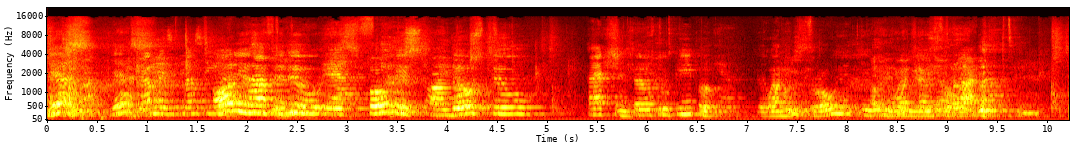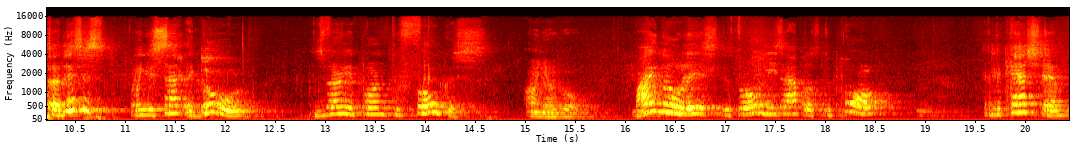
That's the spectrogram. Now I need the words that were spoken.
yes, yes. All you have to do is focus on those two actions, those two people. The one who's throwing it, and the one who's throw back. So this is, when you set a goal, it's very important to focus on your goal. My goal is to throw these apples to Paul and to catch them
